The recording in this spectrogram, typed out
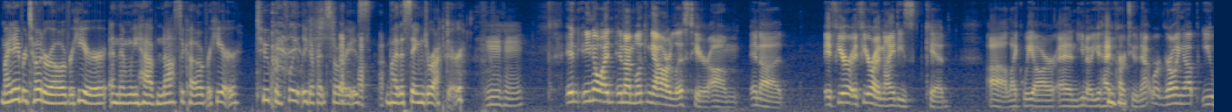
My Neighbor Totoro over here, and then we have Nausicaa over here. Two completely different stories by the same director. Mm-hmm. And you know, I, and I'm looking at our list here. Um, in uh, if you're if you're a '90s kid, uh, like we are, and you know you had Cartoon Network growing up, you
